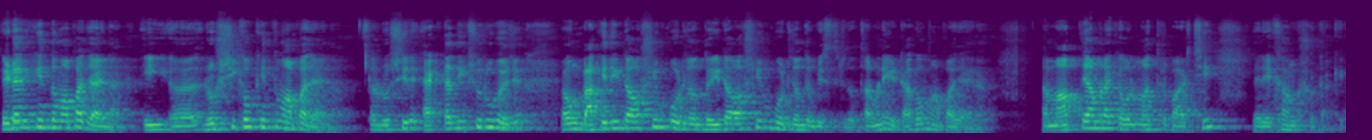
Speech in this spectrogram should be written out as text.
এটাকে কিন্তু মাপা যায় না। এই রশ্মিকেও কিন্তু মাপা যায় না। কারণ রশ্মির একটা দিক শুরু হয়েছে এবং বাকি দিকটা অসীম পর্যন্ত, এটা অসীম পর্যন্ত বিস্তৃত। তার মানে এটাকেও মাপা যায় না। মাপতে আমরা কেবলমাত্র পারছি রেখাংশটাকে।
